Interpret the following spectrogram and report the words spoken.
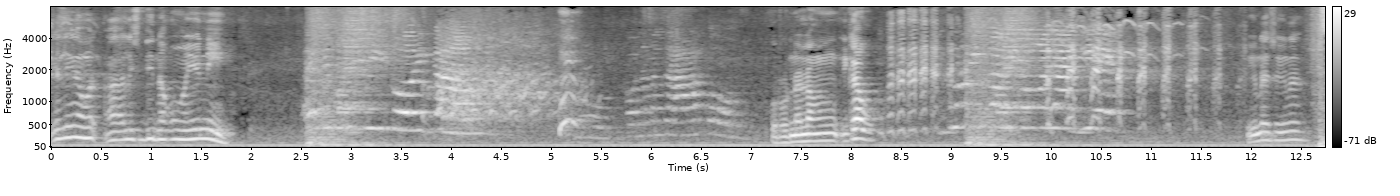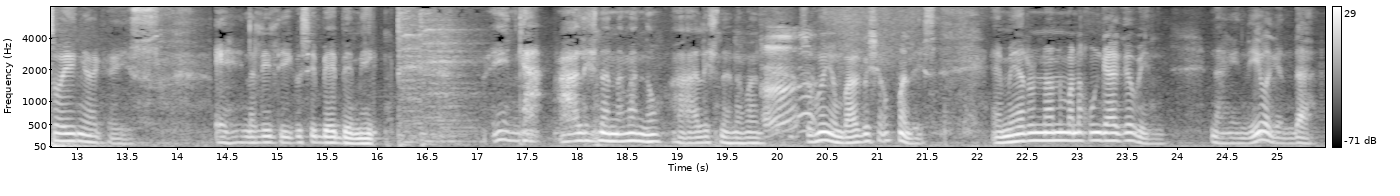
Kasi nga, aalis din ako ngayon eh. Ay, di ba ikaw? Oh, ikaw naman sa hapon. Puro na lang ikaw. Ikaw na ikaw, ikaw nga lagi eh. Sige na, sige na. So, ayun nga guys. Eh, naliligo si Bebe Mick. Ayun nga, aalis na naman, no? Aalis na naman. So ngayon, bago siya umalis, eh meron na naman akong gagawin na hindi maganda.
